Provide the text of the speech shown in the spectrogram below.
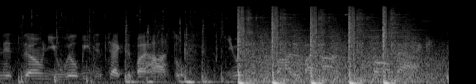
in this zone, you will be detected by hostiles. You will be spotted by hostiles. Fall back.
